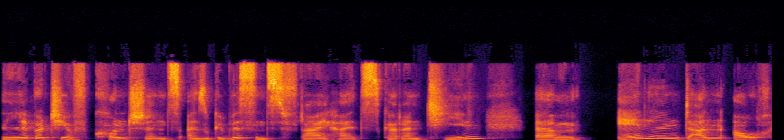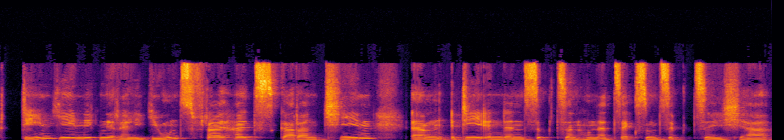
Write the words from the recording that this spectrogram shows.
Liberty of Conscience, also Gewissensfreiheitsgarantien, ähm, ähneln dann auch denjenigen Religionsfreiheitsgarantien, ähm, die in den 1776er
